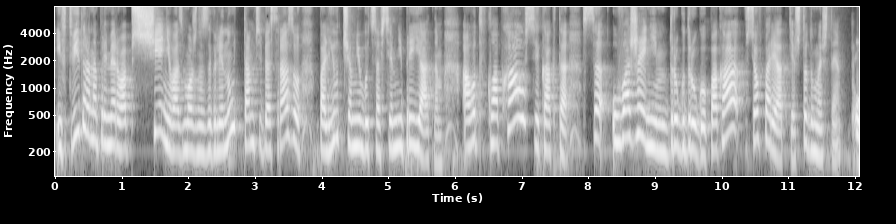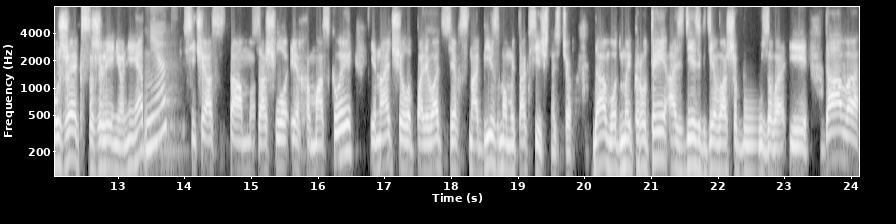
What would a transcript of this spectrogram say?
И в Твиттер, например, вообще невозможно заглянуть, там тебя сразу польют чем-нибудь совсем неприятным. А вот в Клабхаусе как-то с уважением друг к другу пока все в порядке. Что думаешь ты? Уже, к сожалению, нет. Нет? Сейчас там зашло эхо Москвы и начало поливать всех снобизмом и токсичностью. Да, вот мы крутые, а здесь где ваша Бузова и Дава,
